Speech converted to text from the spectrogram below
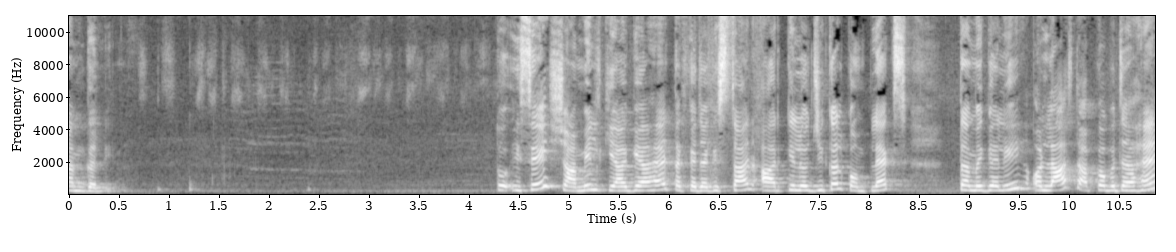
तमगली तो इसे शामिल किया गया है कजाकिस्तान आर्कियोलॉजिकल कॉम्प्लेक्स तमगली। और लास्ट आपका बचा है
